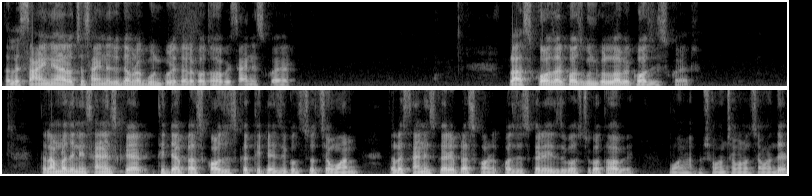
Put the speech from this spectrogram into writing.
তাহলে সাইনে আর হচ্ছে সাইনে যদি আমরা গুণ করি, তাহলে কত হবে? সাইন স্কোয়ার প্লাস কজ আর কজ গুণ করলে হবে কজ স্কোয়ার তাহলে আমরা জানি sine square theta plus cos square theta is equals হচ্ছে ওয়ান তাহলে সাইন স্কোয়ারে plus cos square is equals কত হবে? ওয়ান হবে। সমান সমান হচ্ছে আমাদের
